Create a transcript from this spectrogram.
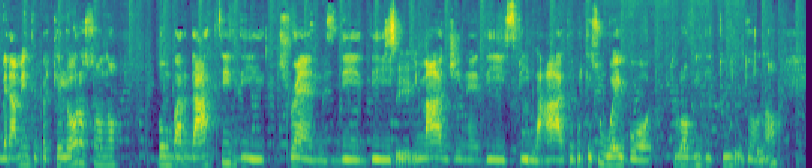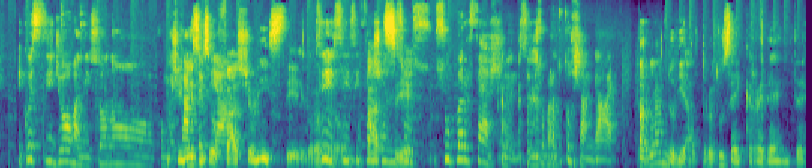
veramente perché loro sono bombardati di trends, di, di Sì. immagini, di sfilate, perché su Weibo trovi di tutto, Tutto. no? E questi giovani sono come I cinesi sono fashionisti, proprio Sì, sì, sì, fashion, pazzi. super fashion, so- soprattutto Shanghai. Parlando di altro, tu sei credente?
